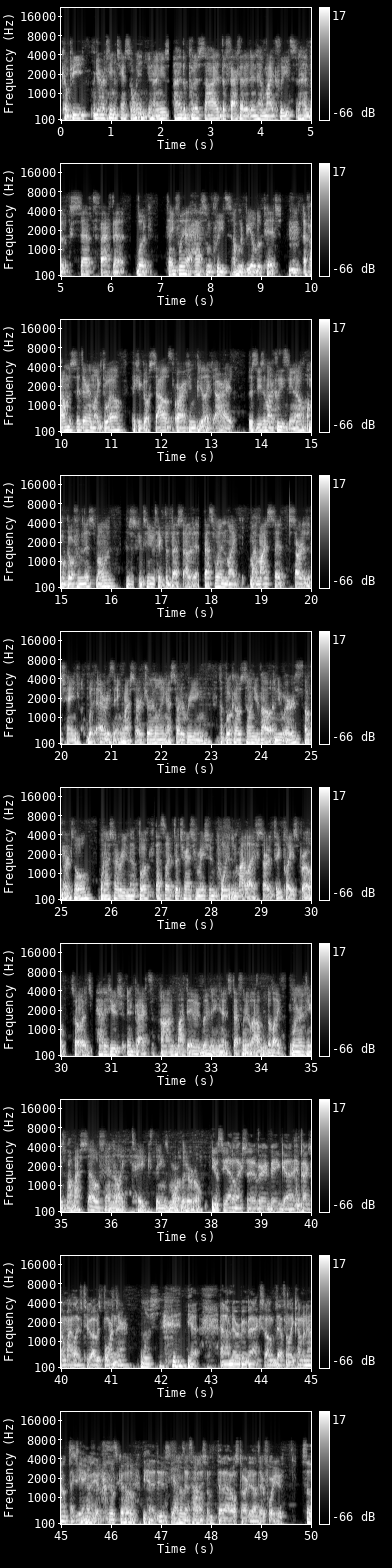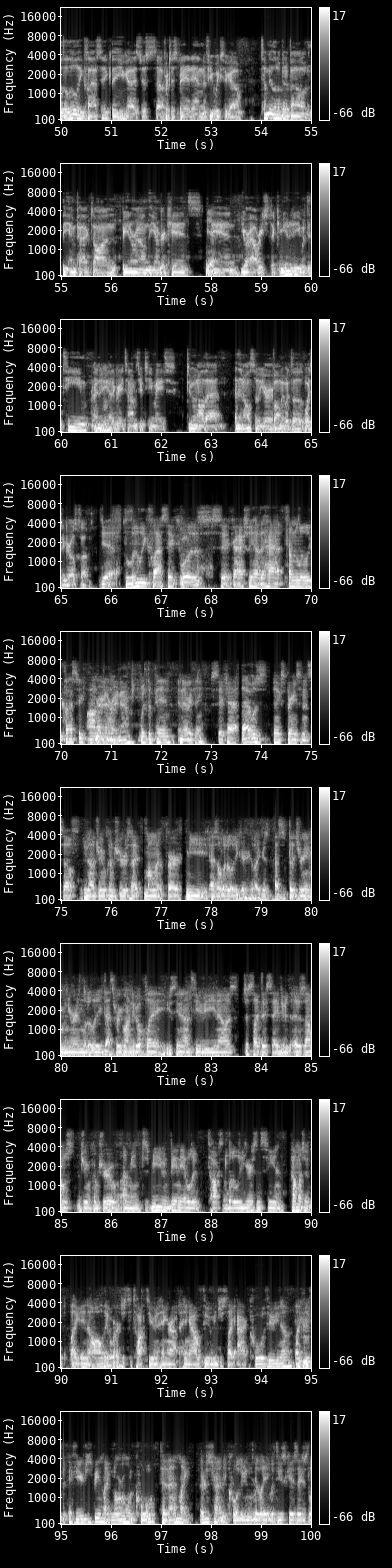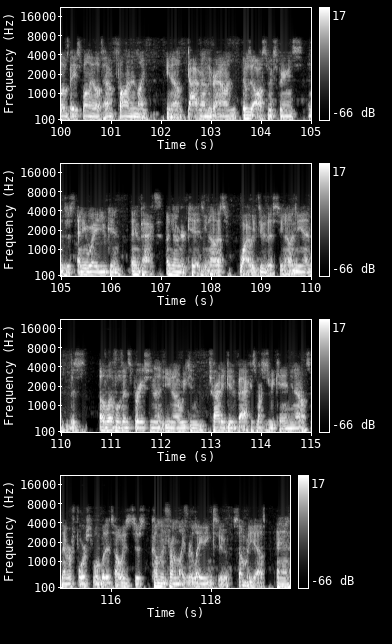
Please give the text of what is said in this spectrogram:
compete, give our team a chance to win. You know what I mean? I had to put aside the fact that I didn't have my cleats and I had to accept the fact that, look, thankfully I have some cleats. I'm going to be able to pitch. Mhm. If I'm going to sit there and like dwell, it could go south or I can be like, all right, this, these are my cleats, you know, I'm gonna go from this moment and just continue to take the best out of it. That's when like my mindset started to change with everything. When I started journaling, I started reading the book I was telling you about, A New Earth, Eckhart Tolle. When I started reading that book, that's like the transformation point in my life started to take place, bro. So it's had a huge impact on my daily living, and it's definitely allowed me to like learn things about myself and to like take things more literal. You know, Seattle actually had a very big uh, impact on my life too. I was born there. No shit. yeah, and I've never been back, so I'm definitely coming out next game with you. Let's go. Yeah, dude. Seattle's That's awesome that that all started out there for you. So the Little League Classic that you guys just uh, participated in a few weeks ago. Tell me a little bit about the impact on being around the younger kids Yeah. and your outreach to the community with the team. I know you Mhm. had a great time with your teammates doing all that, and then also your involvement with the Boys and Girls Club. Yeah, the League Classic was sick. I actually have the hat from the Little League Classic on Wearing it right now. with the pin and everything. Sick hat. That was an experience in itself, you know, dream come true type moment for me as a little leaguer. Like that's the dream when you were in little league. That's where you wanted to go play. You seen it on TV, you know. It's just like they say, dude. It was almost a dream come true. I mean, just me even being able to talk to the little leaguers and seeing how much of like in all they were just to talk to you and hang out, hang out with you and just like act cool with you, you know. Like Mhm. if, if you're just being like normal and cool to them, like they're just trying to be cool, dude, and relate with these kids. They just love baseball and they love having fun and like you know, diving on the ground. It was an awesome experience. And just any way you can impact a younger kid, you know, that's why we do this. You know, in the end, there's a level of inspiration that, you know, we can try to give back as much as we can. You know, it's never forceful, but it's always just coming from like relating to somebody else.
